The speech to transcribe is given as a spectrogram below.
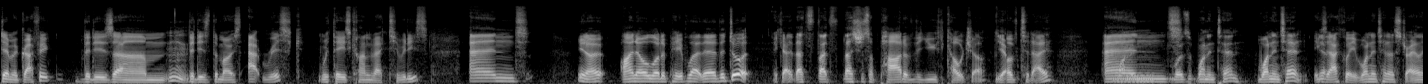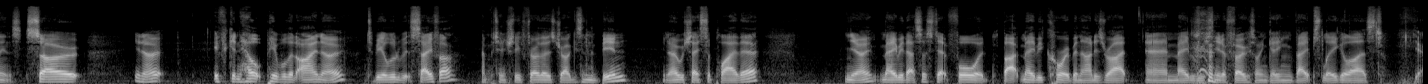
demographic that is um, Mm. that is the most at risk with these kind of activities. And you know, I know a lot of people out there that do it. Okay, that's that's that's just a part of the youth culture Yep. of today. One in- And was it one in ten? One in ten, exactly. One in ten Australians. So, you know, if you can help people that I know to be a little bit safer and potentially throw those drugs in the bin, you know, which they supply there, you know, maybe that's a step forward. But maybe Cory Bernard is right, and maybe we just need to focus on getting vapes legalized. Yeah.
